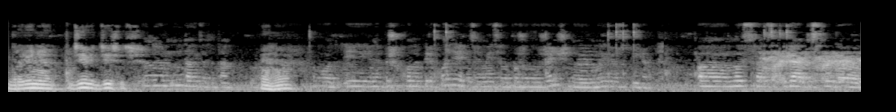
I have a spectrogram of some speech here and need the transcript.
В районе 9-10. Ну, ну да, где-то так. Ага. Пешеходном переходе я заметила пожилую женщину, и мы ее сбили. А, Мы сразу, я без испуга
